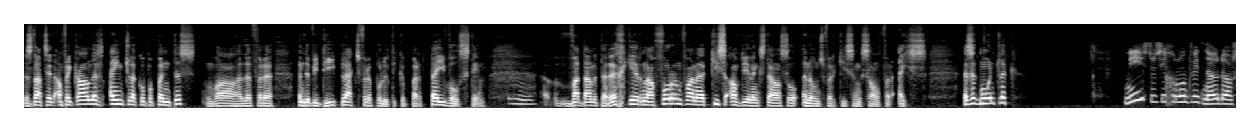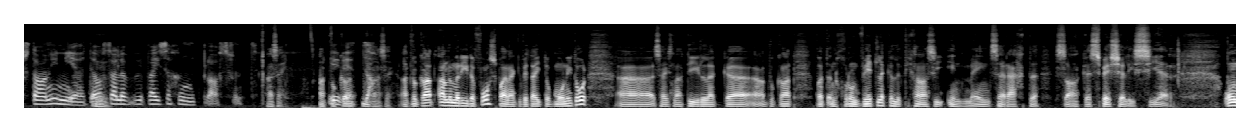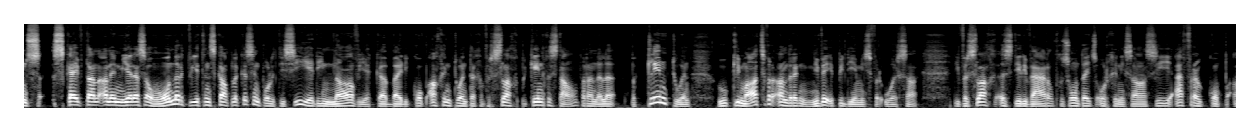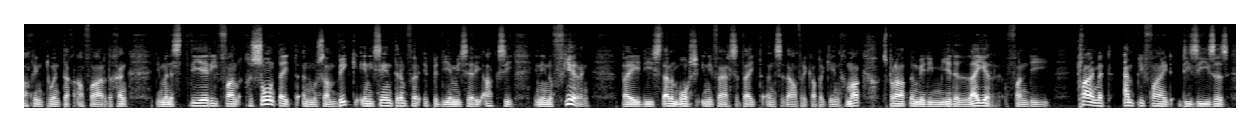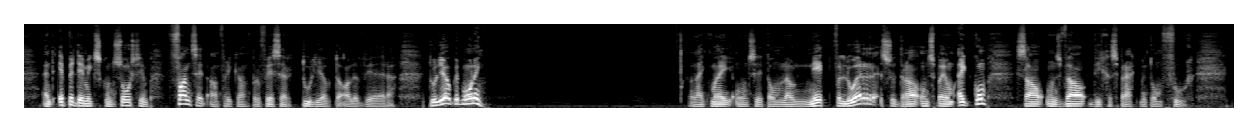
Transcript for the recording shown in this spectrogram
is dat Suid-Afrikaners eintlik op 'n punt is waar hulle vir 'n individu plek vir 'n politieke party wil stem. Mm. Wat dan 'n terugkeer na vorm van 'n kiesafdelingsstelsel in ons verkiesing sal vereis. Is dit moontlik? Nie soos die grondwet nou daar staan nie. Nee, daar hmm. sal 'n wysiging moet plaasvind. As hy advokaat daar sê. Advokaat Annelie de Vos span ek weet hy het op monitor. Uh sy's natuurlik 'n uh, advokaat wat in grondwetlike litigasie en menseregte sake spesialiseer. Ons skuif dan aan en meer as 100 wetenskaplikes en politici het die naweke by die COP28 'n verslag bekend gestel waarin hulle beklemtoon hoe klimaatsverandering nuwe epidemies veroorsaak. Die verslag is deur die Wêreldgesondheidsorganisasie AfroCOP 28 afvaardiging, die Ministerie van Gesondheid in Mosambiek en die Sentrum vir Epidemiese Reaksie en Innovering by die Stellenbosch Universiteit in Suid-Afrika bekend gemaak. Ons praat nou met die medeleier van die Climate Amplified Diseases and Epidemics Consortium van Suid-Afrika, professor Tulio de Oliveira. Tulio, good morning. Lyk my ons het hom nou net verloor. Sodra ons by hom uitkom, sal ons wel die gesprek met hom voer.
